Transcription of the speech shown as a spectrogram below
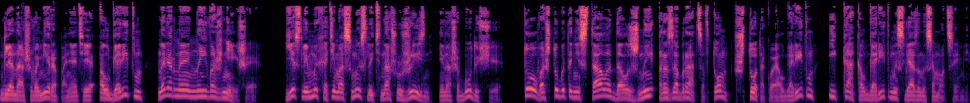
Для нашего мира понятие «алгоритм», наверное, наиважнейшее. Если мы хотим осмыслить нашу жизнь и наше будущее, то во что бы то ни стало должны разобраться в том, что такое алгоритм и как алгоритмы связаны с эмоциями.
